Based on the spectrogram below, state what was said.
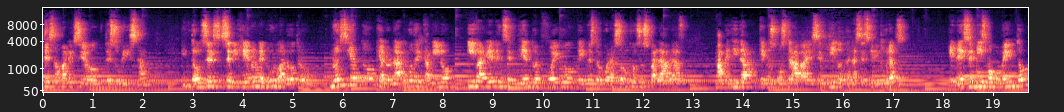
desapareció de su vista. Entonces se dijeron el uno al otro, ¿no es cierto que a lo largo del camino iba él encendiendo el fuego en nuestro corazón con sus palabras a medida que nos mostraba el sentido de las escrituras? En ese mismo momento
